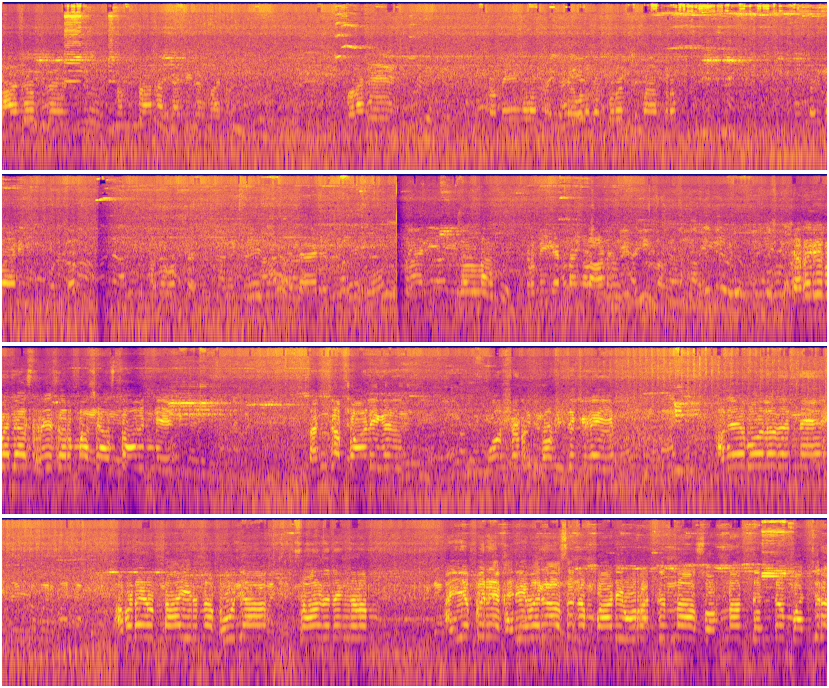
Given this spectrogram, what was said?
താലൂക്ക് സംസ്ഥാന കന്യകന്മാർ വളരെ സമയങ്ങളൊന്നും വളരെ കുറച്ച് മാത്രം പരിപാടി ഉണ്ട്. അതുകൊണ്ട് എല്ലാവരും ആ രീതിയിലുള്ള ക്രമീകരണങ്ങളാണ് ചെയ്തിട്ടുള്ളത്. ശബരിമല ശ്രീധർമ്മ ശാസ്താവിന്റെ സംഘപാളികൾ മോഷണം മോഷ്ടിക്കുകയും അതേപോലെ തന്നെ അവിടെ ഉണ്ടായിരുന്ന പൂജാ സാധനങ്ങളും അയ്യപ്പനെ ഹരിവരാസനം പാടി ഉറക്കുന്ന സ്വർണ ദണ്ഡം വജ്ര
